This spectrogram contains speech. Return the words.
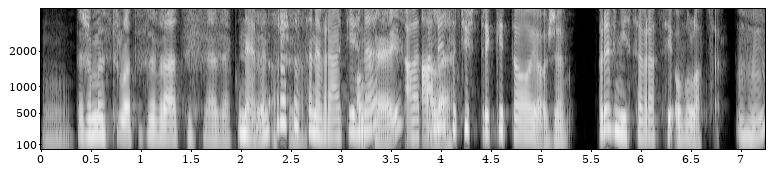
Mm. Takže menstruace se vrátí hned? Jako ne, menstruace se nevrátí hned, okay, ale tam ale... je totiž triky to, jo, že První se vrací ovulace. Mm-hmm.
